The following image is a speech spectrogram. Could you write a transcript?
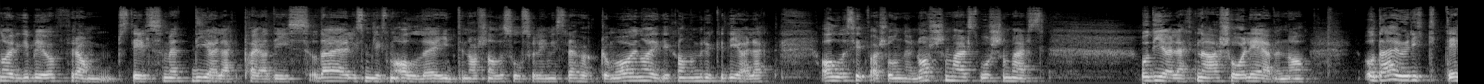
Norge blir jo framstilt som et dialektparadis. og Det er liksom, liksom alle internasjonale sosiolingvister har hørt om. Og i Norge kan de bruke dialekt alle situasjoner, når som helst, hvor som helst. Og dialektene er så levende. Og det er jo riktig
